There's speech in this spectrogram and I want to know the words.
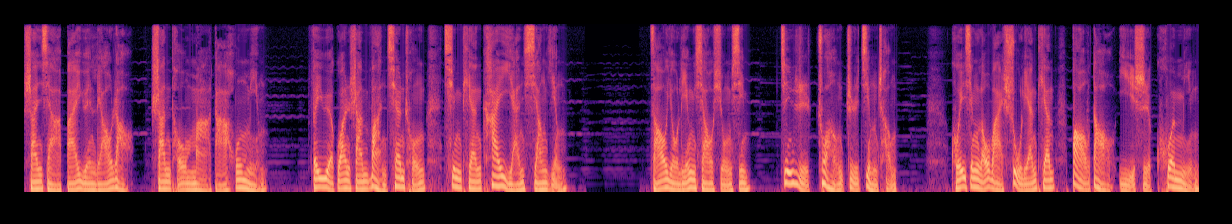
山下白云缭绕。山头马达轰鸣，飞越关山万千重，青天开颜相迎。早有凌霄雄心，今日壮志竟成。魁星楼外数连天，报道已是昆明。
